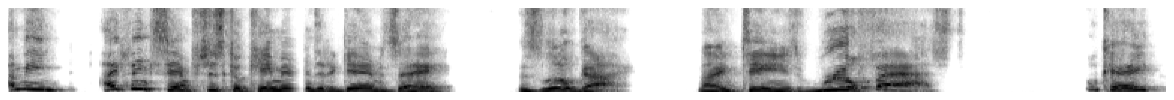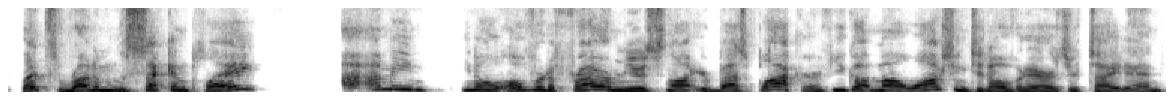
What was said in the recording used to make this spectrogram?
I mean, I think San Francisco came into the game and said, hey, this little guy, 19, he's real fast. Okay, let's run him the second play. I, I mean, you know, over to Freiermuth's not your best blocker. If you got Mount Washington over there as your tight end,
